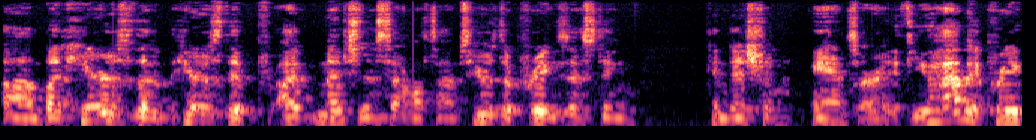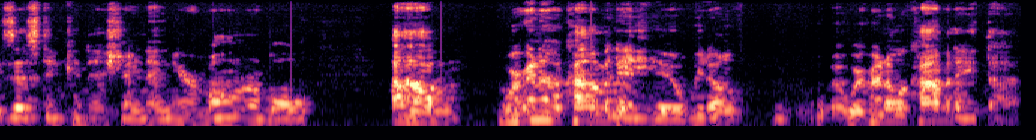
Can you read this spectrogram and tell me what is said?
Uh, but here's the here's the I've mentioned this several times. Here's the pre-existing condition answer. If you have a pre-existing condition and you're vulnerable, um, we're going to accommodate you. We don't. We're going to accommodate that.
